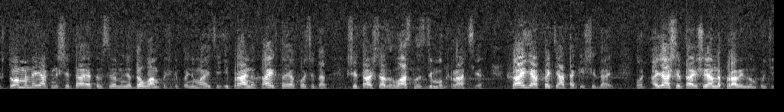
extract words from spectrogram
Хто мене як не вважає, це все мені до лампочки, понимаете? І правильно, хай хто як хоче так вважає, зараз гласність, демократія. Хай як хотя, так і вважають. От. А я вважаю, що я на правильному путі.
